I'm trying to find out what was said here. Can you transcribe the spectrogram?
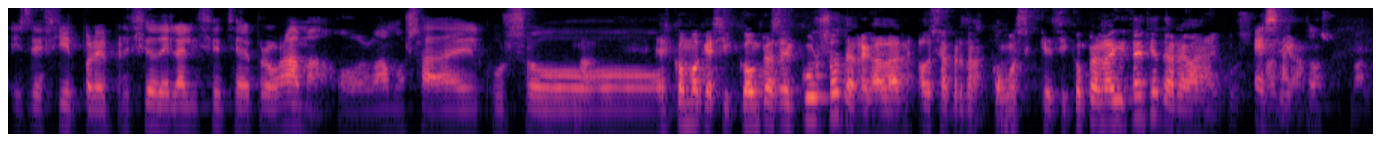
es decir, por el precio de la licencia del programa os vamos a dar el curso... Es como que si compras el curso te regalan, o sea, perdona, como que si compras la licencia te regalan el curso, ¿no? Exacto. Vale.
